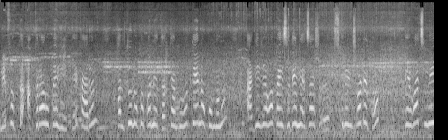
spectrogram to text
मी फक्त अकरा रुपये घेते कारण फालतू लोक पण येतात त्यामुळं ते नको म्हणून आधी जेव्हा पैसे देण्याचा स्क्रीनशॉट येतो तेव्हाच मी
